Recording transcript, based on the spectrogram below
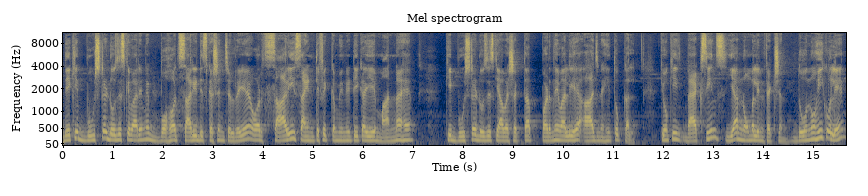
देखिए बूस्टर डोजेस के बारे में बहुत सारी डिस्कशन चल रही है और सारी साइंटिफिक कम्युनिटी का ये मानना है कि बूस्टर डोजेस की आवश्यकता पड़ने वाली है आज नहीं तो कल। क्योंकि वैक्सीन्स या नॉर्मल इन्फेक्शन दोनों ही को लें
